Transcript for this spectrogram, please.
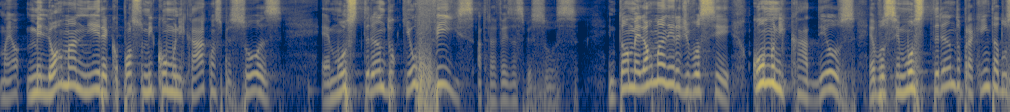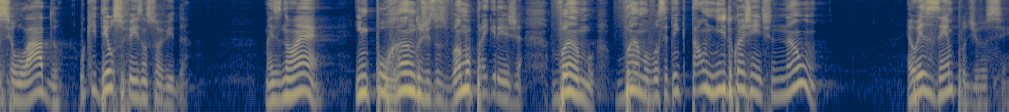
maior, melhor maneira que eu posso me comunicar com as pessoas é mostrando o que eu fiz através das pessoas. Então, a melhor maneira de você comunicar a Deus é você mostrando para quem está do seu lado o que Deus fez na sua vida. Mas não é empurrando Jesus, vamos para a igreja, vamos, vamos, você tem que estar tá unido com a gente. Não. É o exemplo de você.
